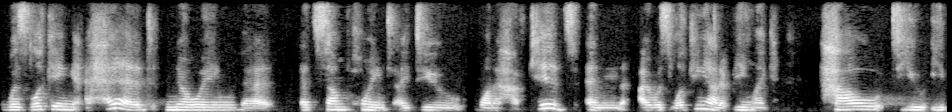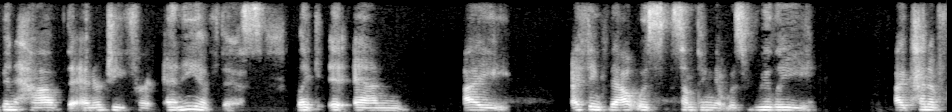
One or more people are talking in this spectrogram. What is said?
was looking ahead knowing that at some point I do want to have kids. And I was looking at it being like, how do you even have the energy for any of this? Like it, and I, I think that was something that was really, I kind of,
